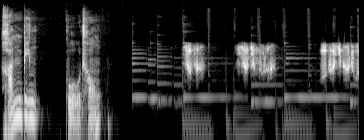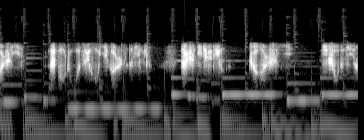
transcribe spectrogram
寒冰。蛊虫，小子，你想清楚了？我可以拿出二十亿来保住我最后一个儿子的性命，但是你确定这二十亿你受得起啊？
